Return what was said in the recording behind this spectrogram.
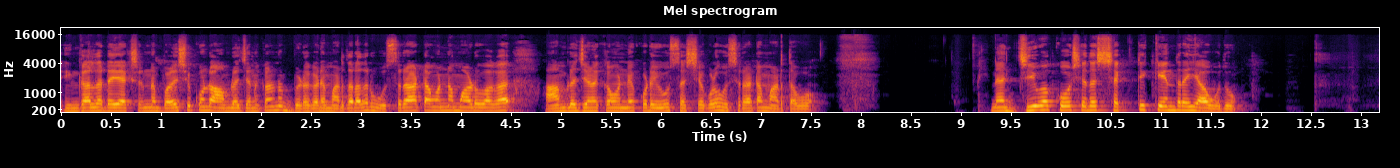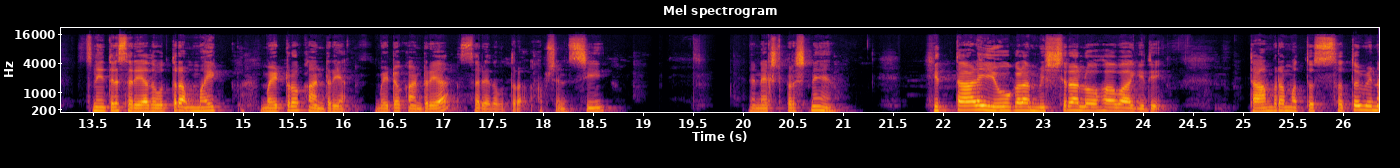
ಇಂಗಾಲದ ಡೈಆಕ್ಸೈಡ್ನ ಬಳಸಿಕೊಂಡು ಆಮ್ಲಜನಕವನ್ನು ಬಿಡುಗಡೆ ಮಾಡ್ತಾರೆ. ಅದರ ಉಸಿರಾಟವನ್ನು ಮಾಡುವಾಗ ಆಮ್ಲಜನಕವನ್ನೇ ಕೂಡ ಇವು ಸಸ್ಯಗಳು ಉಸಿರಾಟ ಮಾಡ್ತಾವು. ಇನ್ನು ಜೀವಕೋಶದ ಶಕ್ತಿ ಕೇಂದ್ರ ಯಾವುದು? ಸ್ನೇಹಿತರೆ, ಸರಿಯಾದ ಉತ್ತರ ಮೈ ಮೈಟ್ರೋಕಾಂಡ್ರಿಯಾ ಮೈಟೋಕಾಂಡ್ರಿಯಾ ಸರಿಯಾದ ಉತ್ತರ. ಆಪ್ಷನ್ ಸಿ ನೆಕ್ಸ್ಟ್ ಪ್ರಶ್ನೆ. ಹಿತ್ತಾಳೆ ಇವುಗಳ ಮಿಶ್ರ ಲೋಹವಾಗಿದೆ. ತಾಮ್ರ ಮತ್ತು ಸತುವಿನ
